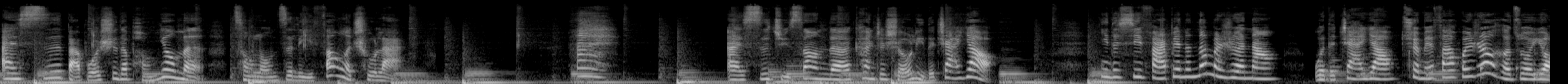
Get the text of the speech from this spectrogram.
艾斯把博士的朋友们从笼子里放了出来。唉，艾斯沮丧地看着手里的炸药。你的戏法变得那么热闹，我的炸药却没发挥任何作用。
